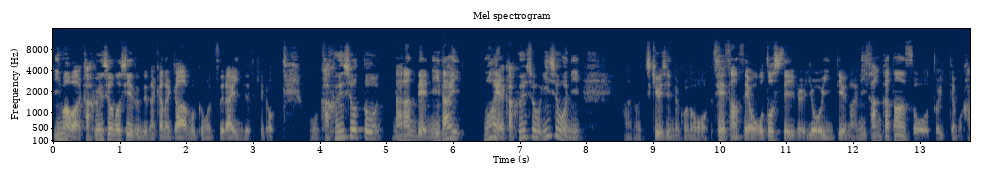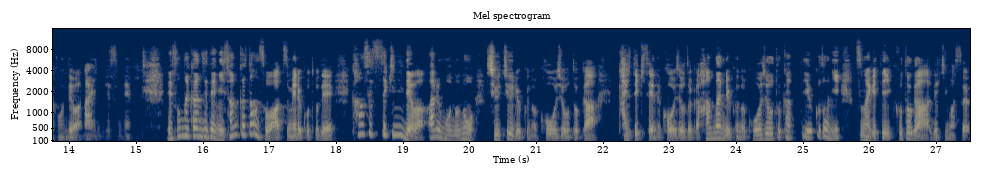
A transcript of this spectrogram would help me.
今は花粉症のシーズンでなかなか僕も辛いんですけどもう花粉症と並んで2大もはや花粉症以上にあの地球人のこの生産性を落としている要因っていうのは二酸化炭素と言っても過言ではないんですね。でそんな感じで二酸化炭素を集めることで間接的にではあるものの集中力の向上とか快適性の向上とか判断力の向上とかっていうことにつなげていくことができます。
